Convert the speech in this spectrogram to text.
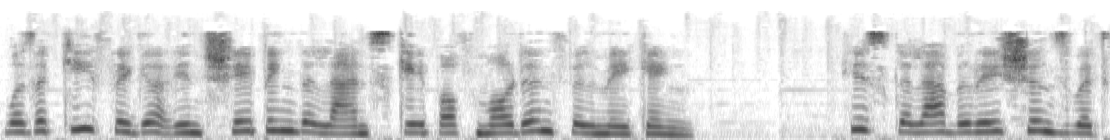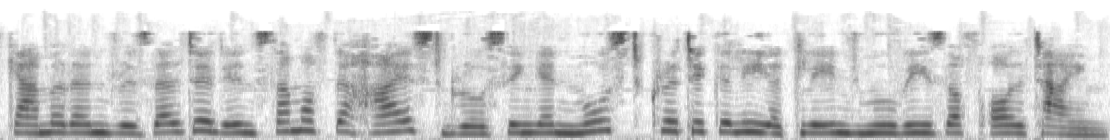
was a key figure in shaping the landscape of modern filmmaking. His collaborations with Cameron resulted in some of the highest grossing and most critically acclaimed movies of all time.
